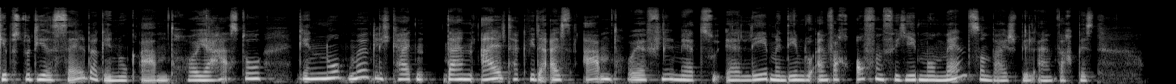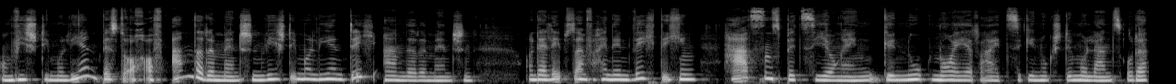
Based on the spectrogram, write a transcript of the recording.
Gibst du dir selber genug Abenteuer? Hast du genug Möglichkeiten, deinen Alltag wieder als Abenteuer viel mehr zu erleben, indem du einfach offen für jeden Moment zum Beispiel einfach bist? Und wie stimulierend bist du auch auf andere Menschen? Wie stimulieren dich andere Menschen? Und erlebst du einfach in den wichtigen Herzensbeziehungen genug neue Reize, genug Stimulanz? Oder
